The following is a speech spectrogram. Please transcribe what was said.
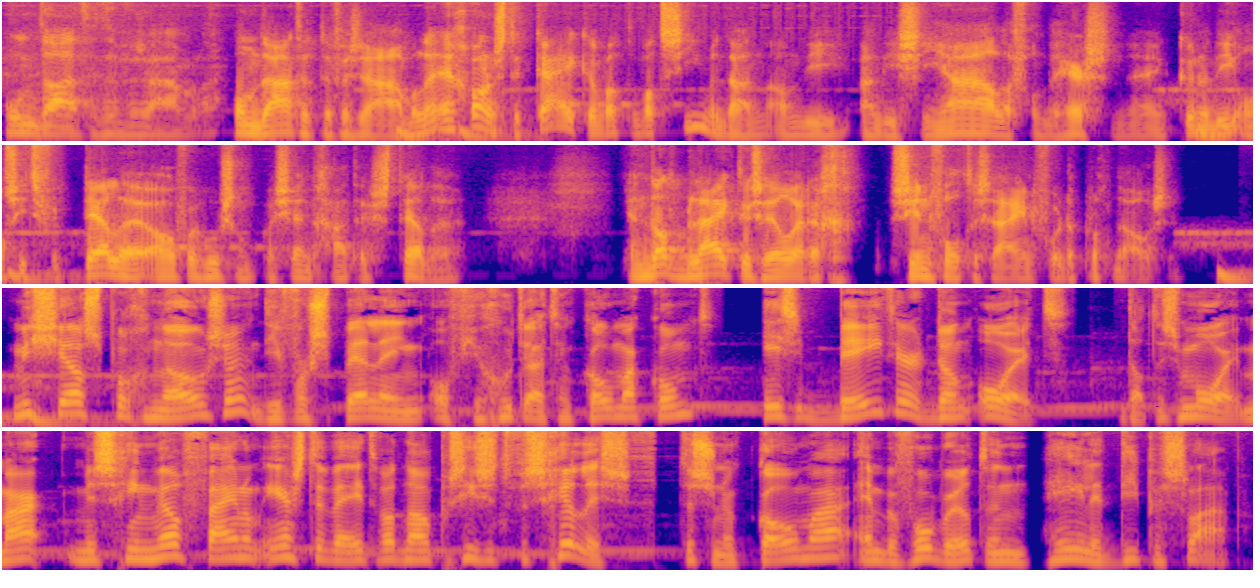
Om data te verzamelen. Om data te verzamelen en gewoon eens te kijken, wat, wat zien we dan aan die, aan die signalen van de hersenen? En kunnen die ons iets vertellen over hoe zo'n patiënt gaat herstellen? En dat blijkt dus heel erg zinvol te zijn voor de prognose. Michels prognose, die voorspelling of je goed uit een coma komt, is beter dan ooit. Dat is mooi, maar misschien wel fijn om eerst te weten wat nou precies het verschil is tussen een coma en bijvoorbeeld een hele diepe slaap.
